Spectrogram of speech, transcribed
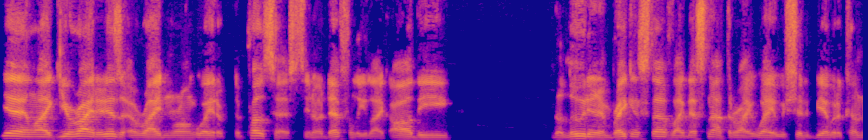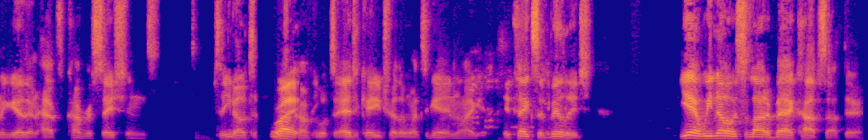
Yeah, and like you're right, it is a right and wrong way to, to protest. You know, definitely like all the the looting and breaking stuff. Like that's not the right way. We should be able to come together and have conversations. To, you know, to feel right. comfortable to educate each other. Once again, like it takes a village. Yeah, we know it's a lot of bad cops out there.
